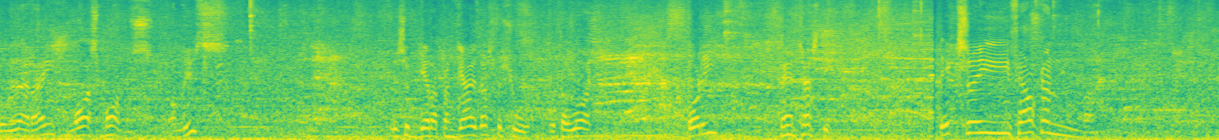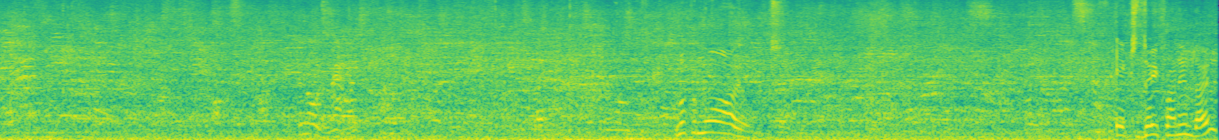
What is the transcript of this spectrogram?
Look at that, eh? Nice mods on this. This would get up and go, that's for sure, with a light body. Fantastic. XE Falcon. Looking wild. XD front end though.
